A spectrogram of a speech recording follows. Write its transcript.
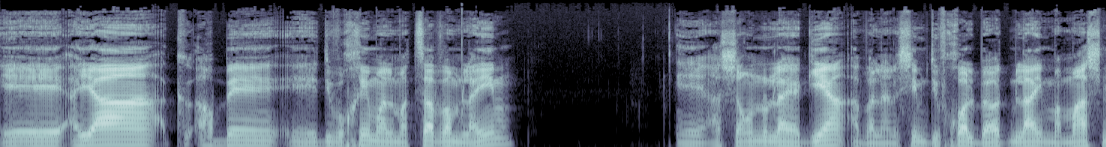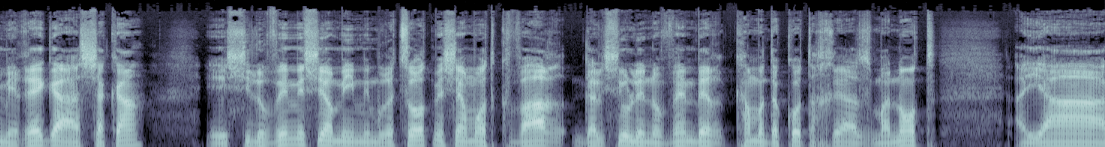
אה, היה הרבה אה, דיווחים על מצב המלאים. אה, השעון אולי יגיע, אבל אנשים דיווחו על בעיות מלאי ממש מרגע ההשקה. אה, שילובים מסוימים עם רצועות מסוימות כבר גלשו לנובמבר כמה דקות אחרי ההזמנות. היה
